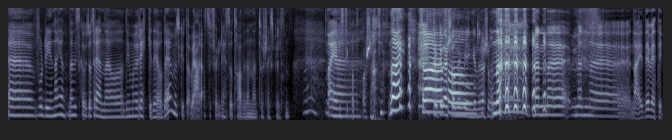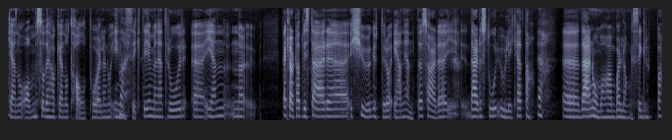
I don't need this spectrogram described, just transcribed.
Uh, hvor de nei, jentene de skal ut og trene, og de må jo rekke det og det. Mens gutta ja, ja, selvfølgelig, så tar vi denne torsdagspilsen. Nei, jeg visste ikke at det var sånn. Nei, så Jeg tror ikke det er sånn i min generasjon. Men, eh, men eh, nei, det vet ikke jeg noe om, så det har ikke jeg noe tall på eller noe innsikt i. Men jeg tror igjen når, Det er klart at hvis det er eh, 20 gutter og én jente, så er det, det er det stor ulikhet, da. Ja. Eh, det er noe med å ha en balanse i gruppa.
